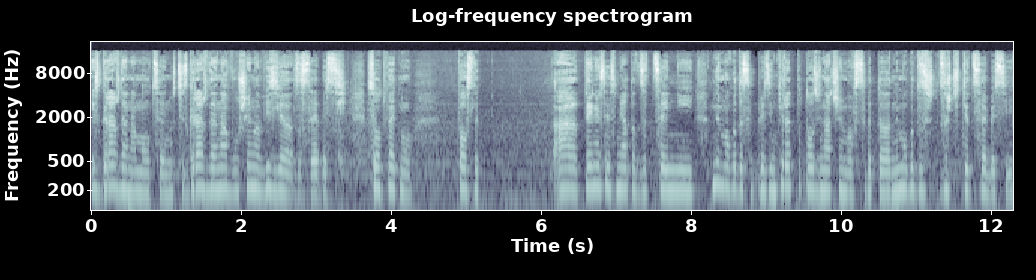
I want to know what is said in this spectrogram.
изгражда една малценност, изгражда една влушена визия за себе си. Съответно, после а те не се смятат за ценни, не могат да се презентират по този начин в света, не могат да защитят себе си.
